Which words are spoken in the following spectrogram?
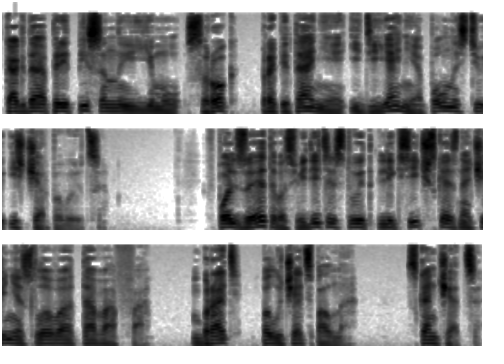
когда предписанный ему срок, пропитания и деяния полностью исчерпываются. В пользу этого свидетельствует лексическое значение слова «таваффа» — «брать получать сполна, скончаться.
